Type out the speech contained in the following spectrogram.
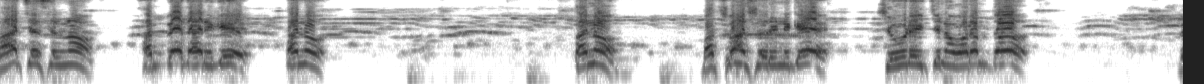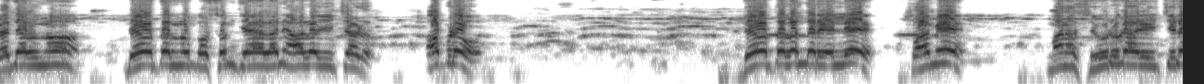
రాక్షసులను చంపేదానికి తను తను భస్మాసురునికి శివుడు ఇచ్చిన వరంతో ప్రజలను దేవతలను భస్వం చేయాలని ఆలోచించాడు. అప్పుడు దేవతలందరూ వెళ్ళి స్వామి మన శివుడు గారు ఇచ్చిన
